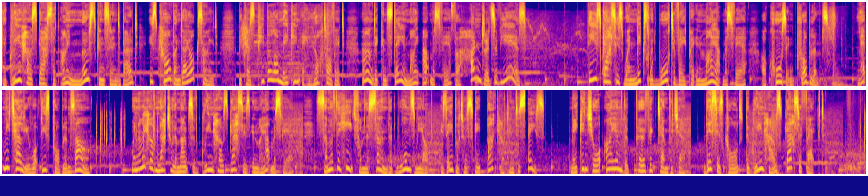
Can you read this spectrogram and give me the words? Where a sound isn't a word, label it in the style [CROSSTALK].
The greenhouse gas that I'm most concerned about is carbon dioxide because people are making a lot of it and it can stay in my atmosphere for hundreds of years. These gases, when mixed with water vapour in my atmosphere, are causing problems. Let me tell you what these problems are. When I have natural amounts of greenhouse gases in my atmosphere, some of the heat from the sun that warms me up is able to escape back out into space, making sure I am the perfect temperature. This is called the greenhouse gas effect.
